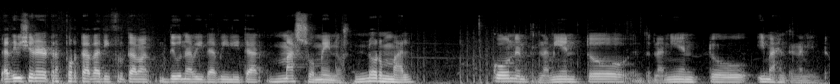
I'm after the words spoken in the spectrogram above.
las divisiones transportadas disfrutaban de una vida militar más o menos normal, con entrenamiento, entrenamiento y más entrenamiento.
